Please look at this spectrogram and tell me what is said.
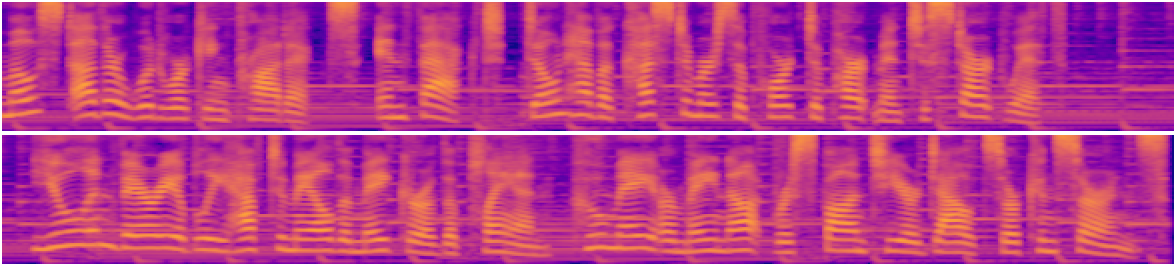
Most other woodworking products, in fact, don't have a customer support department to start with. You'll invariably have to mail the maker of the plan, who may or may not respond to your doubts or concerns.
